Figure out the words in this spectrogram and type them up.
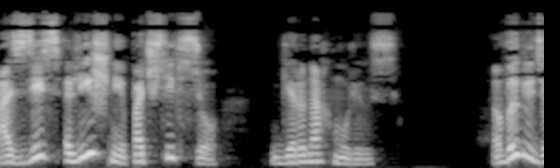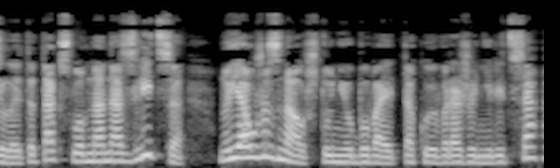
а здесь лишнее почти все. Гера нахмурилась. Выглядело это так, словно она злится, но я уже знал, что у нее бывает такое выражение лица,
